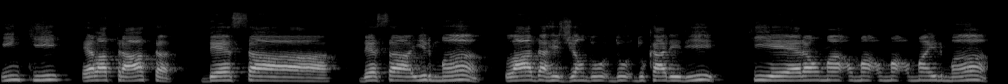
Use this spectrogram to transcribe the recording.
em que ela trata dessa, dessa irmã lá da região do, do, do Cariri, que era uma, uma, uma, uma irmã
